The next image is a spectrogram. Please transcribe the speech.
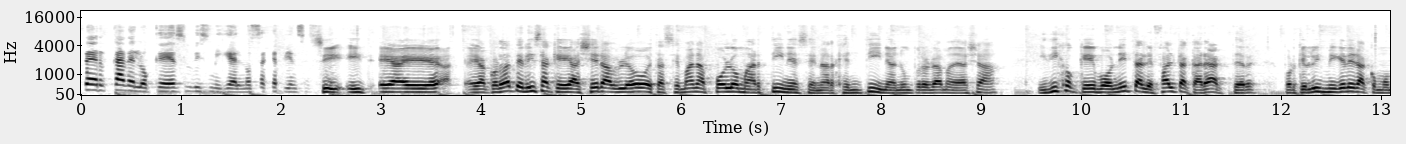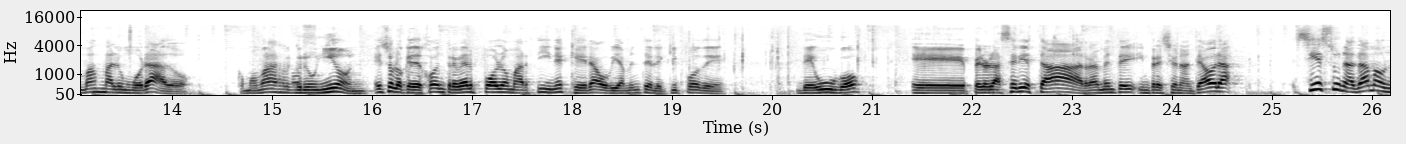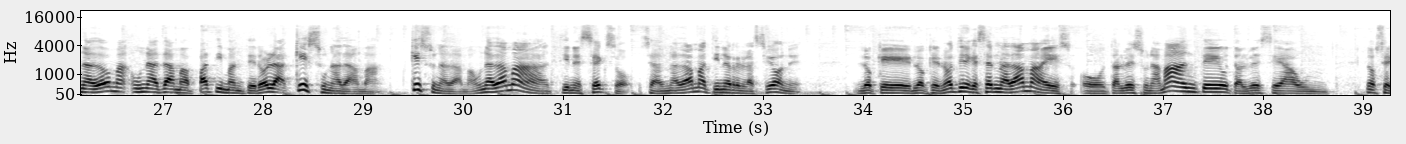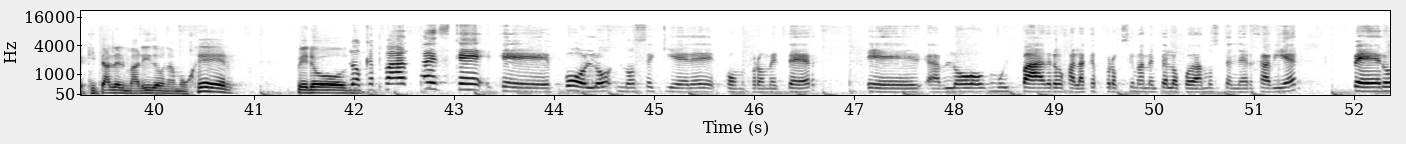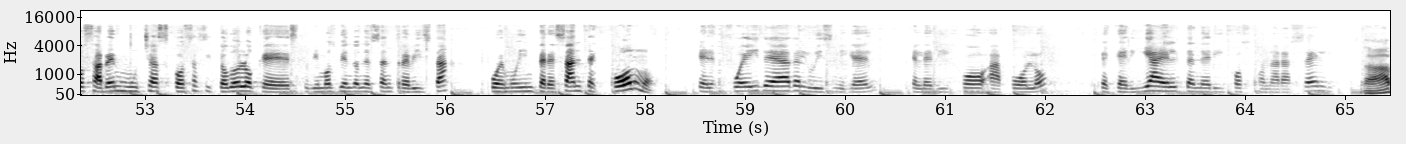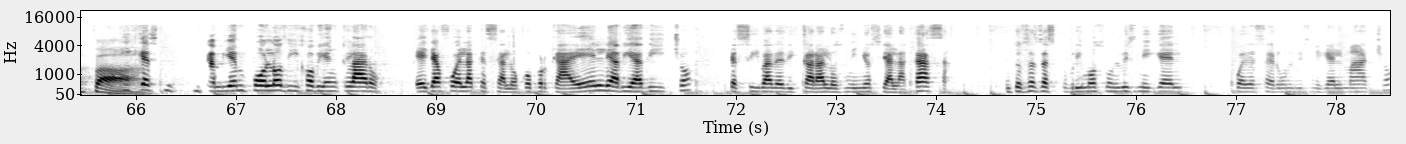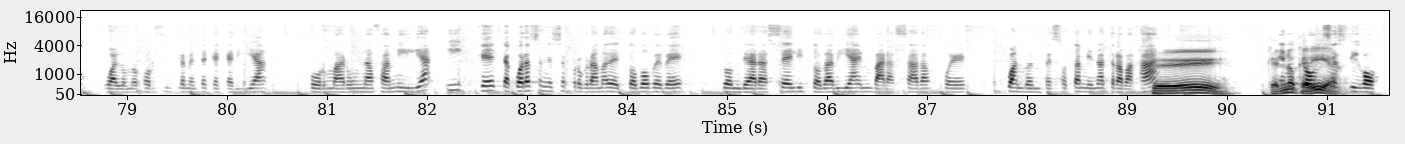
cerca de lo que es Luis Miguel, no sé qué piensas. Sí, y eh, eh, eh, acordate, Elisa, que ayer habló esta semana Polo Martínez en Argentina, en un programa de allá, y dijo que Boneta le falta carácter porque Luis Miguel era como más malhumorado, como más gruñón. Eso es lo que dejó entrever Polo Martínez, que era obviamente el equipo de, de Hugo. Eh, pero la serie está realmente impresionante. Ahora, si es una dama, una dama, una dama, Patti Manterola, ¿qué es una dama? ¿Qué es una dama? Una dama tiene sexo, o sea, una dama tiene relaciones. Lo que, lo que no tiene que ser una dama es o tal vez un amante, o tal vez sea un, no sé, quitarle el marido a una mujer, pero... Lo que pasa es que, que Polo no se quiere comprometer. eh, habló muy padre, ojalá que próximamente lo podamos tener, Javier, pero sabe muchas cosas y todo lo que estuvimos viendo en esa entrevista fue muy interesante. ¿Cómo? Que fue idea de Luis Miguel, que le dijo a Polo que quería él tener hijos con Araceli. ¡Apa! Y que también Polo dijo bien claro, ella fue la que se alocó porque a él le había dicho que se iba a dedicar a los niños y a la casa. Entonces descubrimos un Luis Miguel, puede ser un Luis Miguel macho o a lo mejor simplemente que quería formar una familia y que, ¿te acuerdas en ese programa de Todo Bebé donde Araceli todavía embarazada fue cuando empezó también a trabajar? Sí, que él no Entonces, quería. digo,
